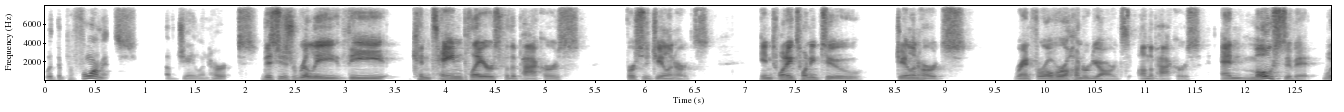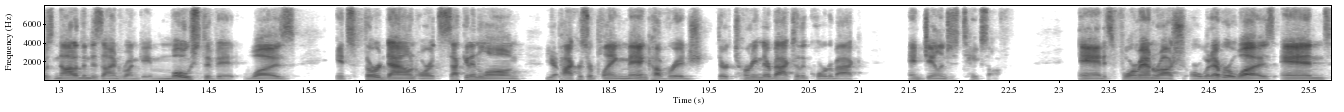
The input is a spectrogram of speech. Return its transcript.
with the performance of Jalen Hurts. This is really the contained players for the Packers versus Jalen Hurts. In 2022, Jalen Hurts ran for over 100 yards on the Packers, and most of it was not in the designed run game. Most of it was it's third down or it's second and long. Yep. The Packers are playing man coverage. They're turning their back to the quarterback, and Jalen just takes off. And it's four man rush or whatever it was. And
